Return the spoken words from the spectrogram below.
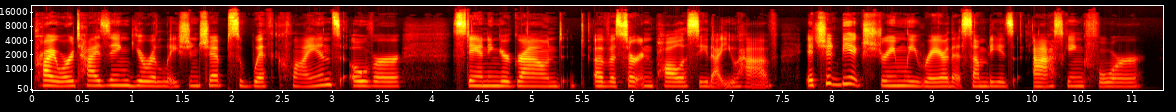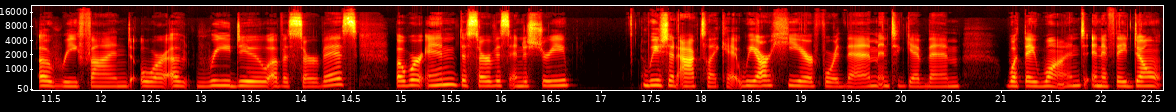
prioritizing your relationships with clients over standing your ground of a certain policy that you have. It should be extremely rare that somebody is asking for a refund or a redo of a service, but we're in the service industry. We should act like it. We are here for them and to give them what they want. And if they don't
